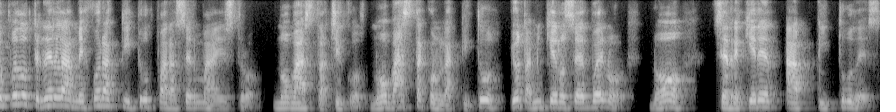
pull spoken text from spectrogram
Yo puedo tener la mejor actitud para ser maestro. No basta, chicos, no basta con la actitud. Yo también quiero ser bueno. No, se requieren aptitudes.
